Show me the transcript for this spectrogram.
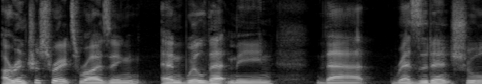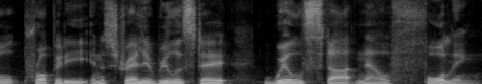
are interest rates rising? And will that mean that residential property in Australia real estate will start now falling?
